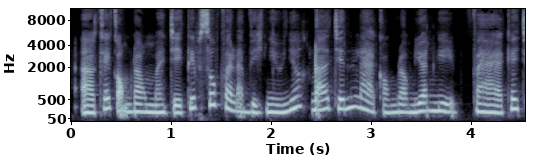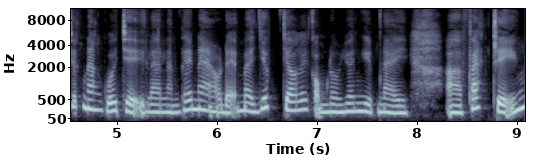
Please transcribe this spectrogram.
À, cái cộng đồng mà chị tiếp xúc và làm việc nhiều nhất đó chính là cộng đồng doanh nghiệp. Và cái chức năng của chị là làm thế nào để mà giúp cho cái cộng đồng doanh nghiệp này à, phát triển.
